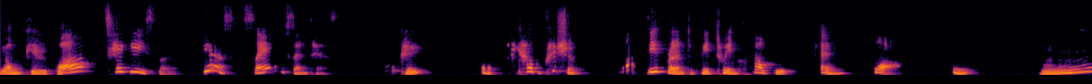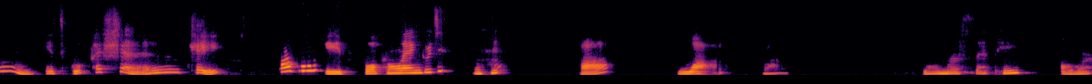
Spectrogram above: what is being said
연필과 책이 있어요. Yes, same sentence. Okay. Oh, I have a question. different between 照顾 and Hua. 画图。Mm, it's good question. Okay. Hagu is spoken language. Mm -hmm. Ha, Hua. wa. Former setting or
